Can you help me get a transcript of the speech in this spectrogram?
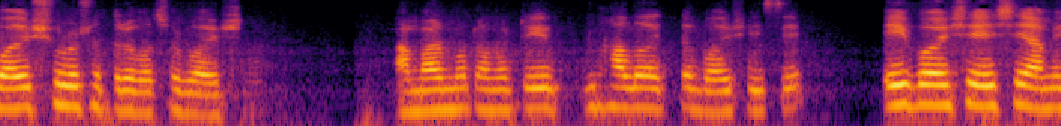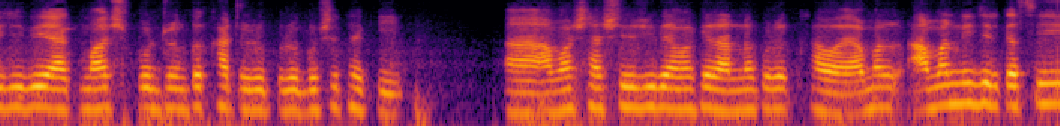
বয়স ষোলো সতেরো বছর বয়স না। আমার মোটামুটি ভালো একটা বয়স হয়েছে এই বয়সে এসে আমি যদি এক মাস পর্যন্ত খাটের উপরে বসে থাকি আমার শাশুড়ি যদি আমাকে রান্না করে খাওয়ায় আমার আমার নিজের কাছেই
